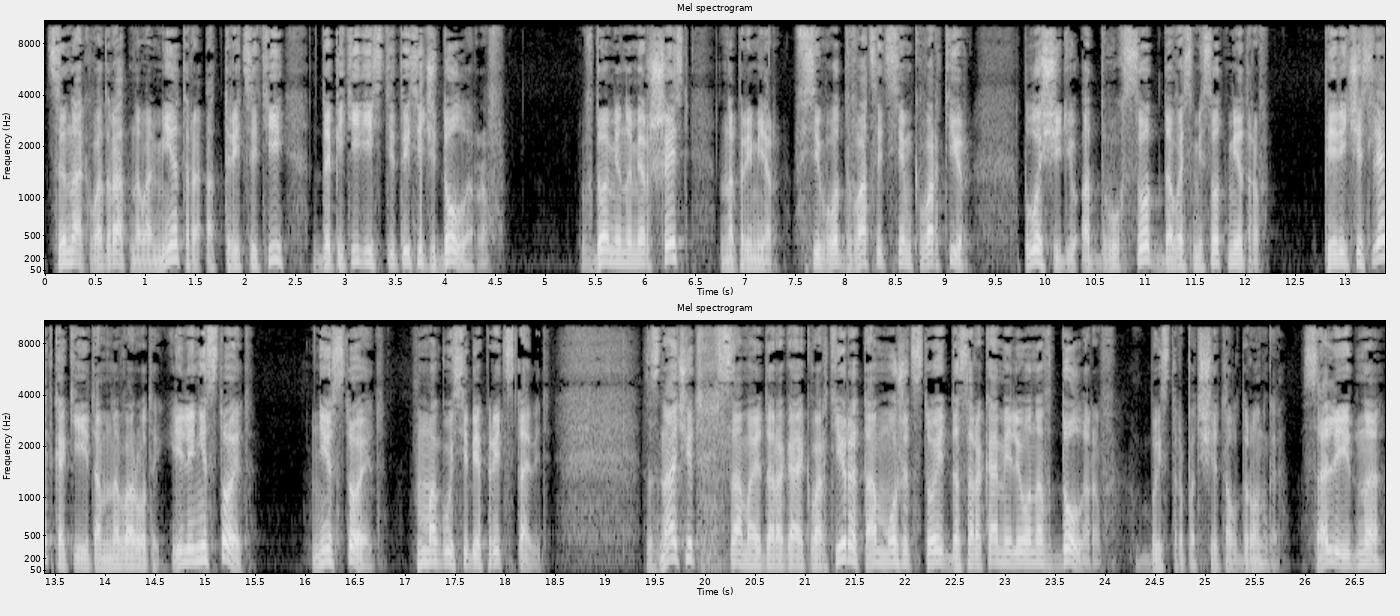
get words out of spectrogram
Цена квадратного метра от 30 до 50 тысяч долларов. В доме номер 6, например, всего 27 квартир, площадью от 200 до 800 метров. Перечислять какие там навороты или не стоит? Не стоит. Могу себе представить. Значит, самая дорогая квартира там может стоить до 40 миллионов долларов, быстро подсчитал Дронга. Солидно,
